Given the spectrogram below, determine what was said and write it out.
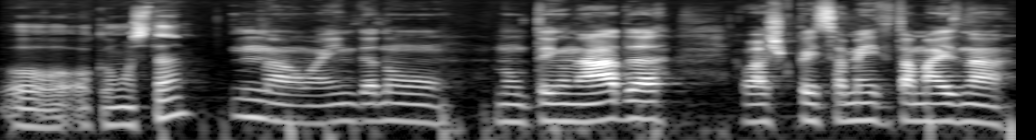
ou, ou como está? Não, ainda não, não tenho nada. Eu acho que o pensamento está mais na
